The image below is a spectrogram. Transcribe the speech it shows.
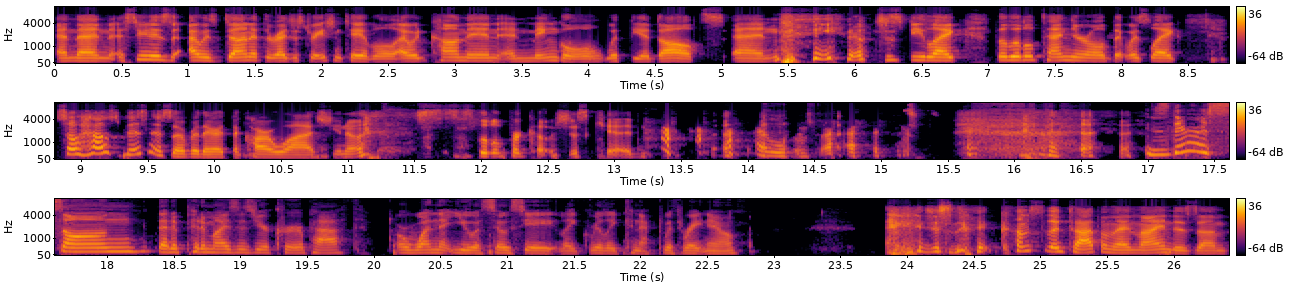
and then as soon as I was done at the registration table, I would come in and mingle with the adults and, you know, just be like the little 10 year old that was like, So how's business over there at the car wash? You know, this little precocious kid. I love that. Is there a song that epitomizes your career path or one that you associate, like really connect with right now? It just comes to the top of my mind is um do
